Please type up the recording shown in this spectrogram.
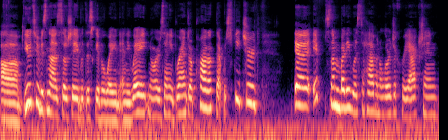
Um, YouTube is not associated with this giveaway in any way, nor is any brand or product that was featured. Uh, if somebody was to have an allergic reaction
